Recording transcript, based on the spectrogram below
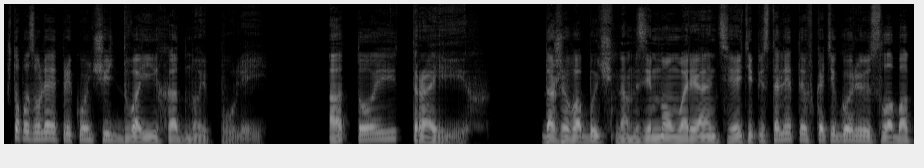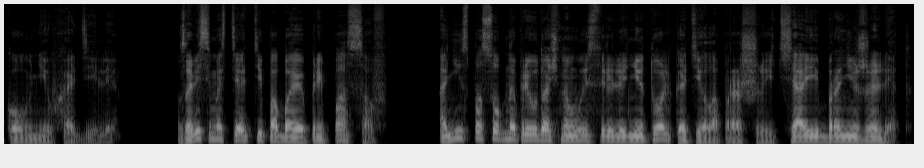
что позволяет прикончить двоих одной пулей. А то и троих. Даже в обычном земном варианте эти пистолеты в категорию слабаков не входили. В зависимости от типа боеприпасов, они способны при удачном выстреле не только тело прошить, а и бронежилет.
